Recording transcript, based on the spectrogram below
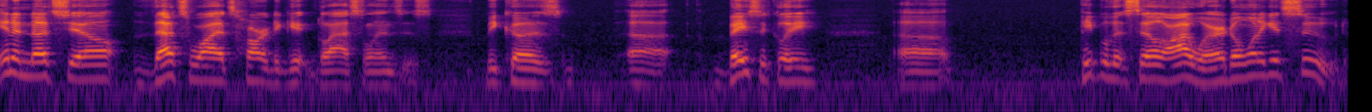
in a nutshell, that's why it's hard to get glass lenses because uh, basically, uh, people that sell eyewear don't want to get sued.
